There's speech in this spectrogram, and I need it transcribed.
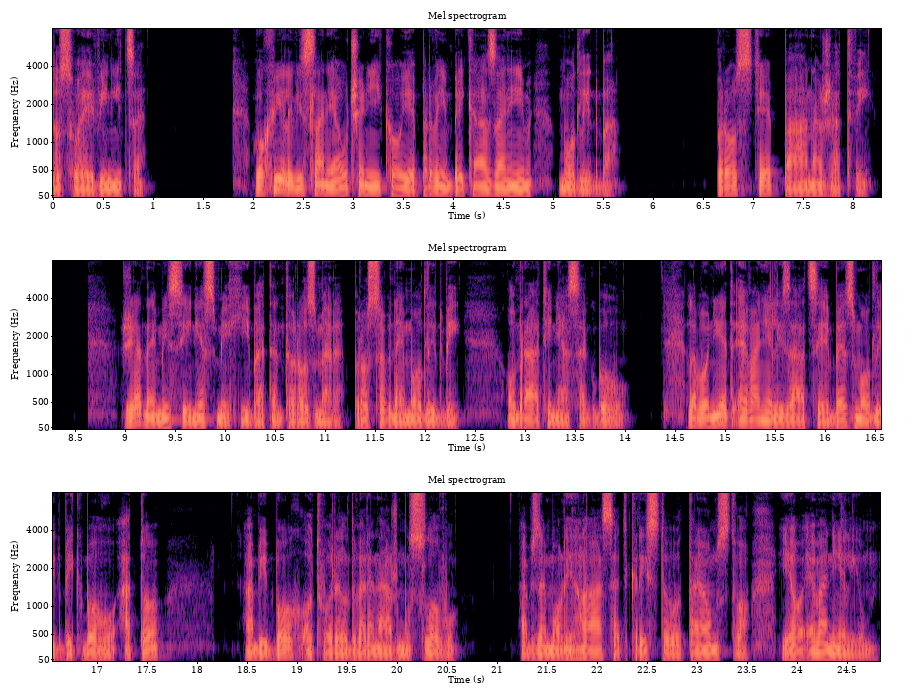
do svojej vinice. Vo chvíli vyslania učeníkov je prvým prikázaním modlitba. Proste pána žatvy. Žiadnej misii nesmie chýbať tento rozmer prosebnej modlitby, obrátenia sa k Bohu. Lebo nie je evangelizácie bez modlitby k Bohu a to, aby Boh otvoril dvere nášmu slovu, aby sme mohli hlásať Kristovo tajomstvo, jeho evanielium,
